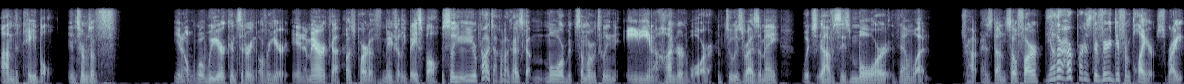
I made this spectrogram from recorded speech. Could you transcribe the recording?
on the table in terms of you know what we are considering over here in America as part of Major League Baseball. So you, are probably talking about guys got more, but somewhere between 80 and 100 WAR to his resume, which obviously is more than what Trout has done so far. The other hard part is they're very different players, right?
